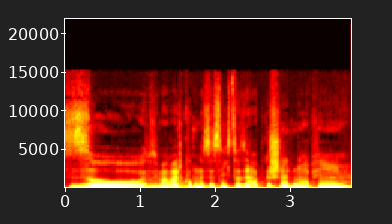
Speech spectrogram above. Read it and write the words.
So, jetzt muss ich mal gerade gucken, dass ich es nicht zu sehr abgeschnitten habe hier.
